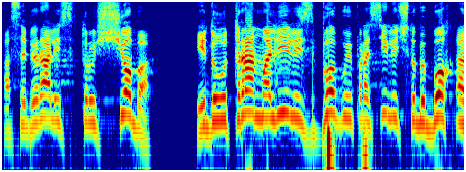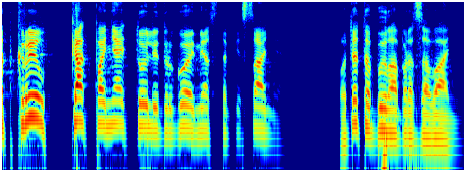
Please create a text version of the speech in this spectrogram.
а собирались в трущобах и до утра молились Богу и просили, чтобы Бог открыл, как понять то или другое место Писания. Вот это было образование.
